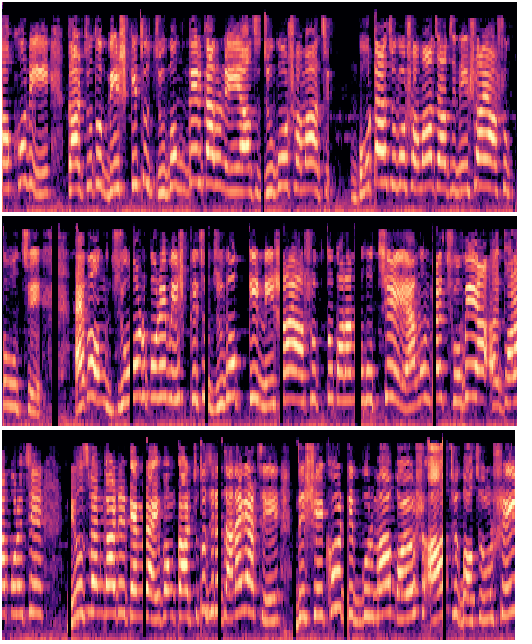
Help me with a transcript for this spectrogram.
তখনই কার্যত বেশ কিছু যুবকদের কারণে আজ যুব সমাজ, গোটা যুব সমাজ আজ নেশায় আসক্ত হচ্ছে এবং জোর করে বেশ কিছু যুবককে নেশায় আসক্ত করানো হচ্ছে। এমনটাই ছবি ধরা পড়েছে নিউজ ভ্যানগার্ডের ক্যামেরা এবং কার্যত যেটা জানা গেছে যে শেখর দেববর্মা বয়স আট বছর, সেই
